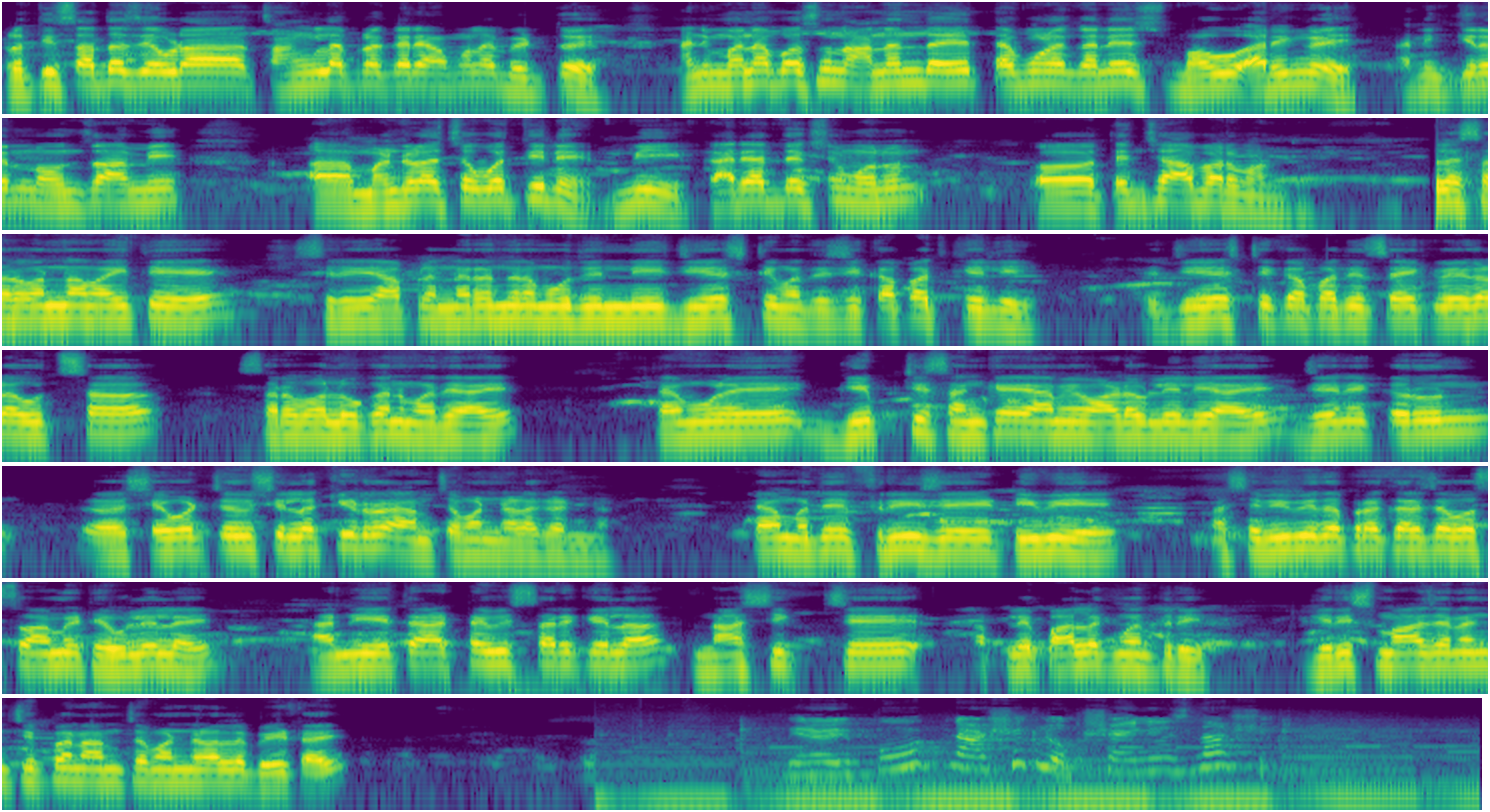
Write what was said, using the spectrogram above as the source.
प्रतिसादच एवढा चांगल्या प्रकारे आम्हाला भेटतोय. आणि मनापासून आनंद आहे. त्यामुळे गणेश भाऊ अरिंगळे आणि किरण भाऊंचा आम्ही मंडळाच्या वतीने मी कार्याध्यक्ष म्हणून त्यांचे आभार मानतो. आपल्या सर्वांना माहिती आहे श्री आपल्या नरेंद्र मोदींनी जी एस टीमध्ये जी कपात केली जी एस टी कपातीचा एक वेगळा उत्साह सर्व लोकांमध्ये आहे. त्यामुळे गिफ्टची संख्याही आम्ही वाढवलेली आहे. जेणेकरून शेवटच्या दिवशी लकी ड्रॉ आहे आमच्या मंडळाकडनं. त्यामध्ये फ्रीज आहे टी व्ही आहे अशा विविध प्रकारच्या वस्तू आम्ही ठेवलेल्या आहे. आणि येत्या अठ्ठावीस तारखेला नाशिकचे आपले पालकमंत्री गिरीश महाजनांची पण आमच्या मंडळाला भेट आहे. रिपोर्ट नाशिक लोकशाही न्यूज नाशिक.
